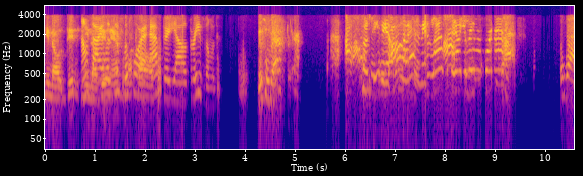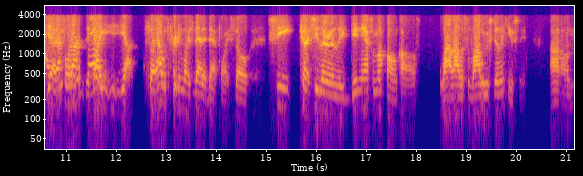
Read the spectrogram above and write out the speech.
You know, didn't I'm you know? Sorry, didn't was answer this before my or after y'all threesome? This was after. Oh, so she did all of that and then left. Hell, you leaving for now? Right. Yeah, that's what I. That, yeah. So that was pretty much that at that point. So she cut. She literally didn't answer my phone calls while I was while we were still in Houston. Um,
